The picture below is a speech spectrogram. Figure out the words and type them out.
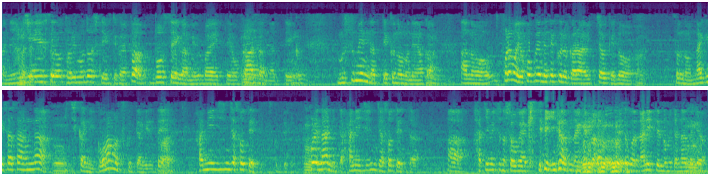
まあ、人間性を取り戻していくというかやっぱ母性が芽生えてお母さんになっていく、うん娘になっていくのもねなんか、うんあのこれも予告で出てくるから言っちゃうけど、い。その渚さんがうん。一華にご飯を作ってあげてて、はい。ハニージンジャーソテーって作ってる、うん。これ何ってハニージンジャーソテーって言ったらああ蜂蜜の生姜焼きって言い出すんだけどそこは何言ってんのみたいになるんだけど、うん。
